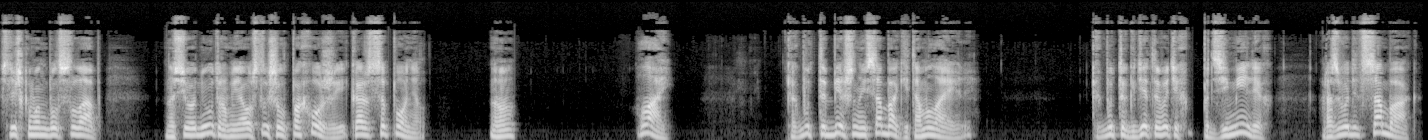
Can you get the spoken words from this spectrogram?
слишком он был слаб. Но сегодня утром я услышал похожий и, кажется, понял. Ну? Лай. Как будто бешеные собаки там лаяли. Как будто где-то в этих подземельях разводят собак.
